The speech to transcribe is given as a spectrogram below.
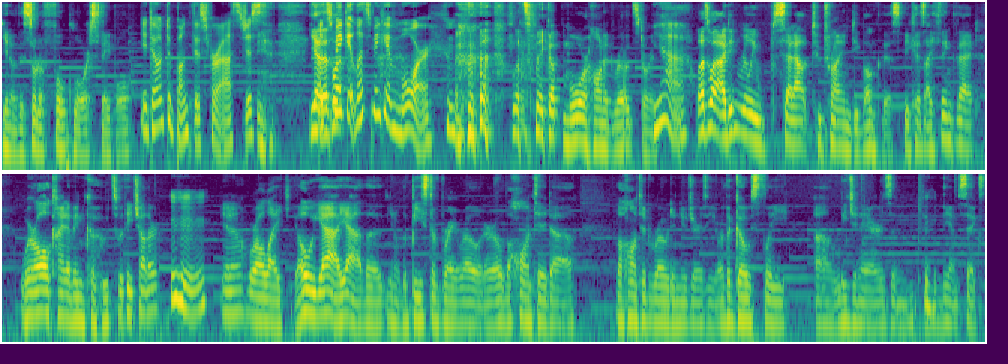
you know, this sort of folklore staple. Yeah, don't debunk this for us. Just Yeah, let's that's make it. Let's make it more. Let's make up more haunted road stories. yeah. Well, that's why I didn't really set out to try and debunk this because I think that we're all kind of in cahoots with each other. Mm-hmm. You know, we're all like, oh yeah, yeah, the you know the Beast of Bray Road, or oh the haunted, uh, the haunted road in New Jersey, or the ghostly uh, Legionnaires and, and the M6.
